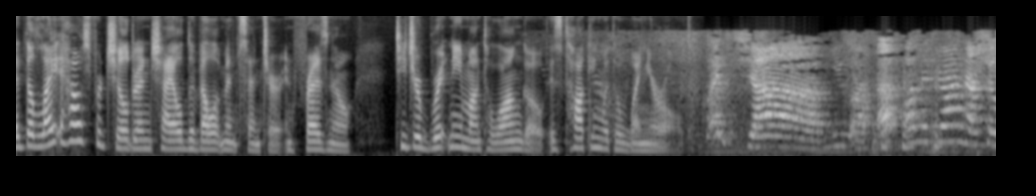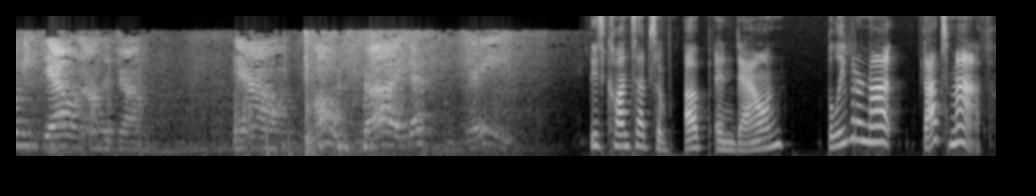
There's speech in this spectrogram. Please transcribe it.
At the Lighthouse for Children Child Development Center in Fresno, teacher Brittany Montalongo is talking with a one year old. Good job. You are up on the drum. Now show me down on the drum. Down. All right. That's great. These concepts of up and down, believe it or not, that's math.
